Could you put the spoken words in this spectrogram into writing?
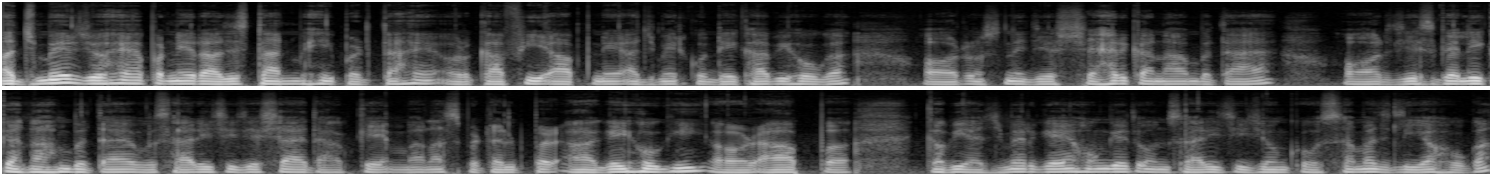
अजमेर जो है अपने राजस्थान में ही पड़ता है और काफ़ी आपने अजमेर को देखा भी होगा और उसने जिस शहर का नाम बताया और जिस गली का नाम बताया, वो सारी चीज़ें शायद आपके मानस पटल पर आ गई होगी और आप कभी अजमेर गए होंगे तो उन सारी चीज़ों को समझ लिया होगा।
